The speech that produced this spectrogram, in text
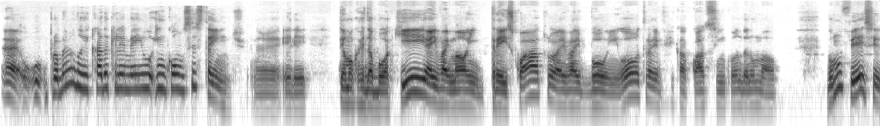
É, o, o, problema do Ricardo é que ele é meio inconsistente, né? Ele tem uma corrida boa aqui, aí vai mal em 3, 4, aí vai boa em outra, aí fica 4, 5 andando mal. Vamos ver se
